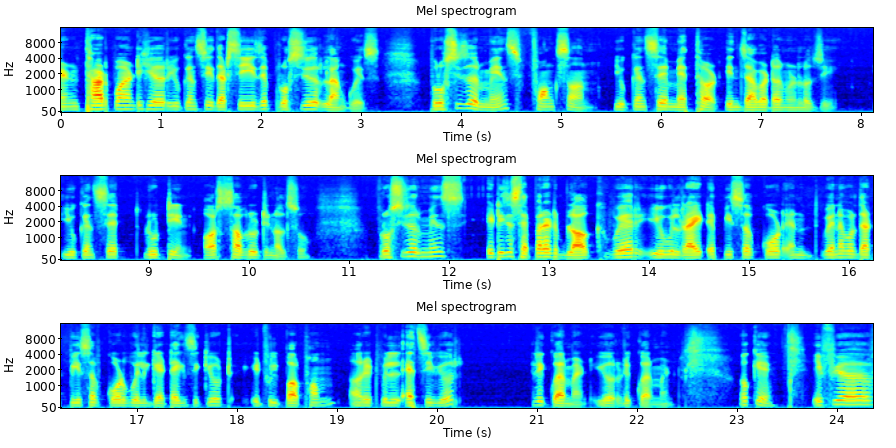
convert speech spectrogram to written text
and third point here you can see that C is a procedure language. Procedure means function. You can say method in Java terminology. You can set routine or subroutine also. Procedure means it is a separate block where you will write a piece of code and whenever that piece of code will get execute it will perform or it will achieve your requirement your requirement. Okay. If you are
